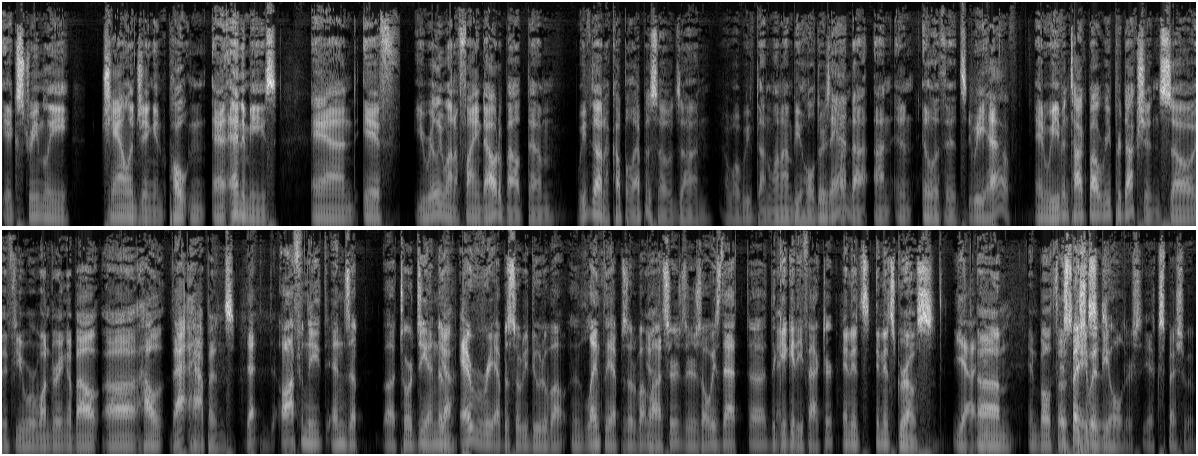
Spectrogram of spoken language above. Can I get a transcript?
extremely challenging and potent enemies. And if you really want to find out about them, we've done a couple episodes on, well, we've done one on Beholders and uh, on, on Illithids We have. and we even talk about reproduction. So if you were wondering about uh, how that happens, That often ends up uh, towards the end of Yeah. every episode we do about a lengthy episode about Yeah. monsters. There's always that uh, the giggity factor. and it's and it's gross, Yeah, um, in both those especially with beholders. Yeah, especially with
